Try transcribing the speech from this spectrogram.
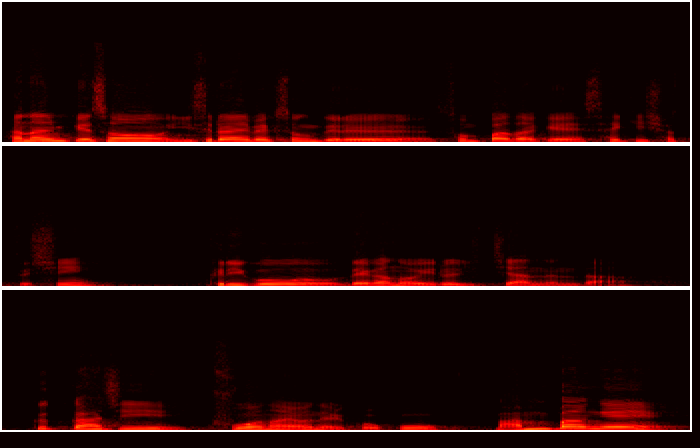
하나님께서 이스라엘 백성들을 손바닥에 새기셨듯이 그리고 내가 너희를 잊지 않는다. 끝까지 구원하여 낼 거고 만방에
